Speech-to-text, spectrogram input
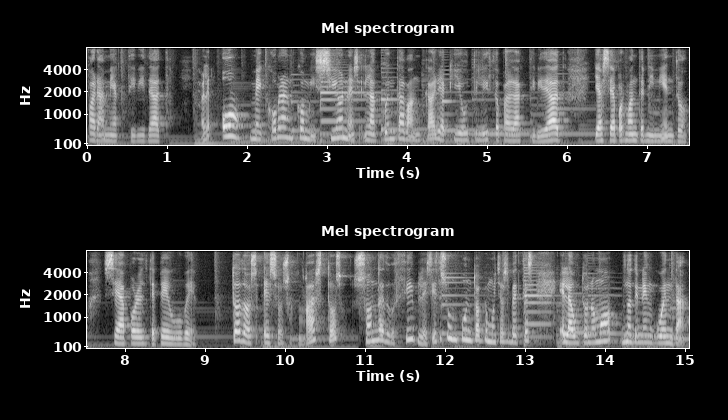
para mi actividad. O me cobran comisiones en la cuenta bancaria que yo utilizo para la actividad, ya sea por mantenimiento, sea por el TPV. Todos esos gastos son deducibles y este es un punto que muchas veces el autónomo no tiene en cuenta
